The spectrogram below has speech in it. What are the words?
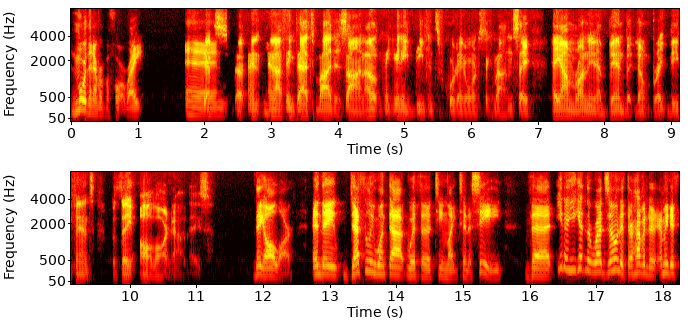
more than ever before, right? And yes, uh, and and I think that's by design. I don't think any defensive coordinator wants to come out and say, "Hey, I'm running a bend, but don't break defense." But they all are nowadays. They all are, and they definitely want that with a team like Tennessee. That you know, you get in the red zone if they're having to. I mean, if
